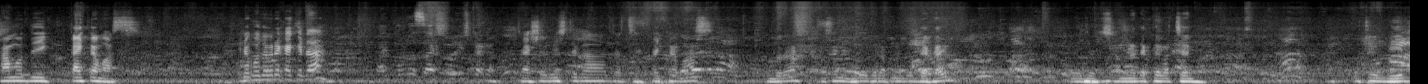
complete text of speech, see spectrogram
সামুদ্রিক কাইকা মাছ। এটা কত করে কাইকাটা? চারশো বিশ টাকা যাচ্ছে। কাইকা মাছ, বন্ধুরা, আসুন ঘুরে ঘুরে আপনাদের দেখাই। সামনে দেখতে পাচ্ছেন, প্রচুর ভিড়।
